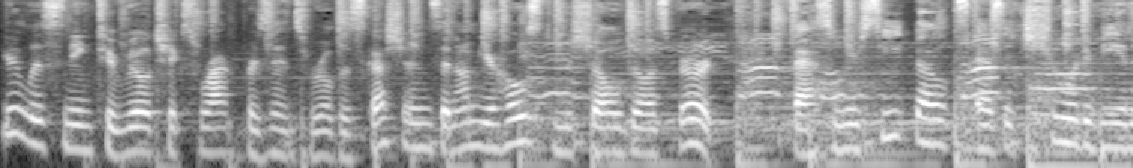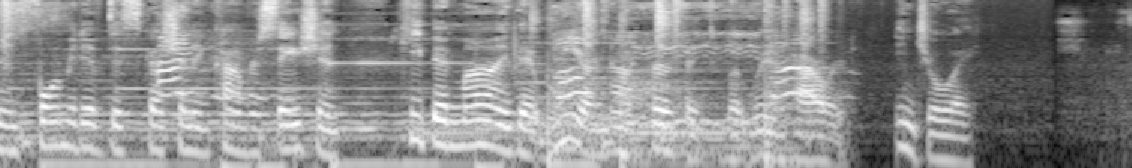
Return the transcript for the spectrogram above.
You're listening to Real Chicks Rock Presents Real Discussions, and I'm your host, Michelle Dawes Bird. Fasten your seatbelts as it's sure to be an informative discussion and conversation. Keep in mind that we are not perfect, but we're empowered. Enjoy.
